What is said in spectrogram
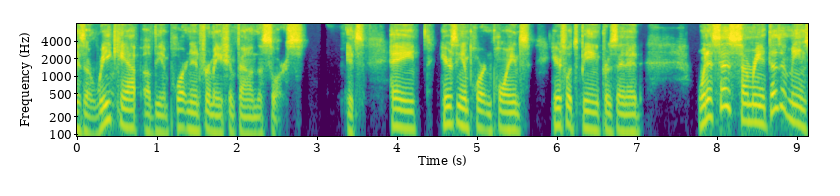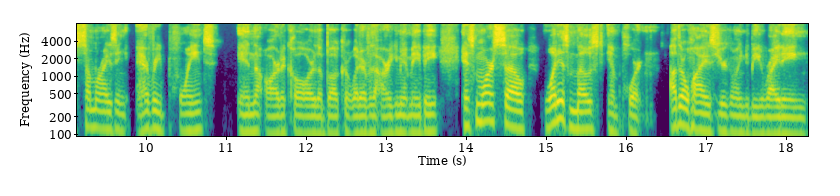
is a recap of the important information found in the source. It's, hey, here's the important points. Here's what's being presented. When it says summary, it doesn't mean summarizing every point in the article or the book or whatever the argument may be. It's more so what is most important. Otherwise, you're going to be writing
